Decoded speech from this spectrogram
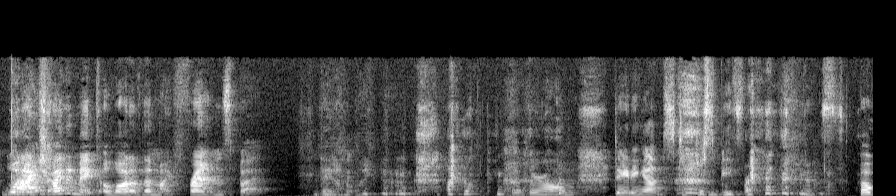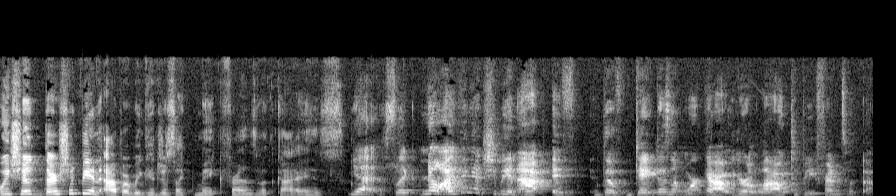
when I try to make a lot of them my friends, but they don't like that. I don't think that they're on dating apps to just be friends. but we should. There should be an app where we could just like make friends with guys. yes, like, No, I think it should be an app. If the date doesn't work out, you're allowed to be friends with them.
